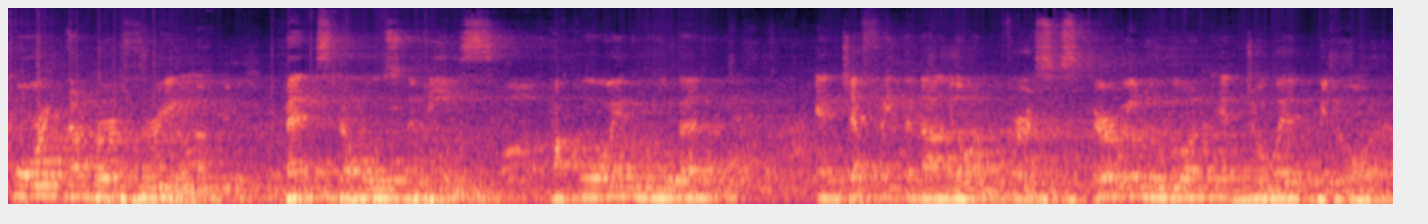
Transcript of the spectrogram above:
Court number three, men's doubles novice, McCoy Kurotan and Jeffrey Tanalion versus Erwin Ugon and Joel Binoy.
